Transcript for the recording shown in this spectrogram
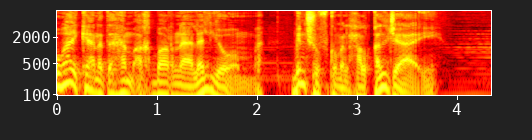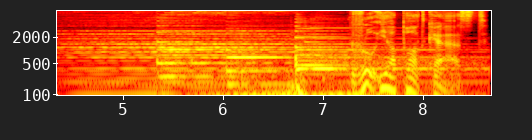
وهاي كانت أهم أخبارنا لليوم. بنشوفكم الحلقة الجاي. رؤيا بودكاست.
